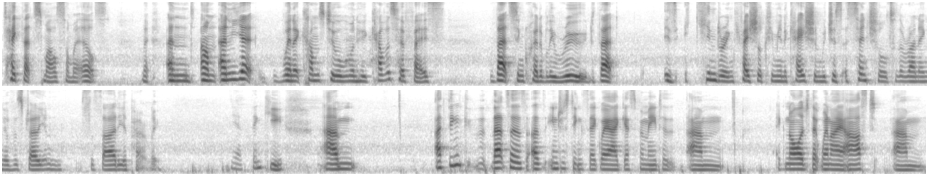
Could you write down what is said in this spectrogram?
Take that smile somewhere else. And, um, and yet, when it comes to a woman who covers her face, that's incredibly rude. That is hindering facial communication, which is essential to the running of Australian society, apparently. Yeah, thank you. Um, I think that's an interesting segue, I guess, for me to um, acknowledge that when I asked um,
